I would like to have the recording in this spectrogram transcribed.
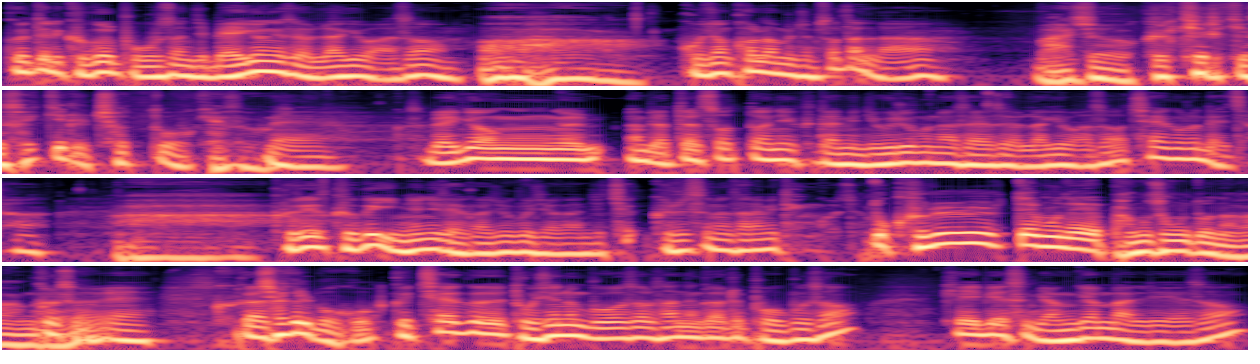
그랬더니 그걸 보고서 이제 매경에서 연락이 와서 아. 고정 컬럼을 좀 써달라. 맞아. 그렇게 이렇게 새끼를 쳤또 계속. 네. 그래서 매경을 몇 달 썼더니 그다음에 이제 의류문화사에서 연락이 와서 책으로 내자. 아. 그래서 그게 인연이 돼가지고 제가 이제 책, 글을 쓰는 사람이 된 거죠. 또 글 때문에 방송도 나간 그렇죠. 거예요. 예. 그 그러니까 책을 보고 그 책을 도시는 무엇으로 사는가를 보고서 KBS 명견만리에서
